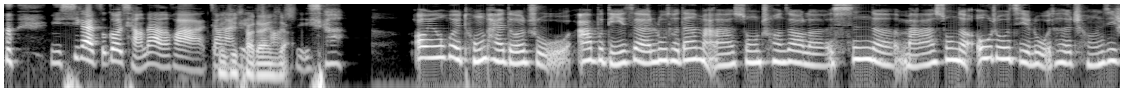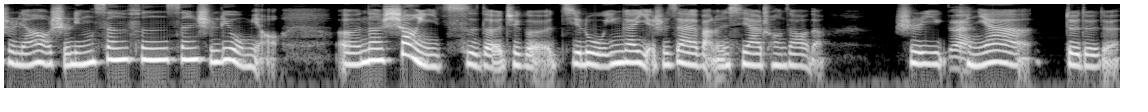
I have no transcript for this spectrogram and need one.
你膝盖足够强大的话，将来可以尝试一下。奥运会铜牌得主阿布迪在鹿特丹马拉松创造了新的马拉松的欧洲纪录，他的成绩是两小时零三分三十六秒。呃，那上一次的这个记录应该也是在瓦伦西亚创造的。是一肯尼亚，对对对，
